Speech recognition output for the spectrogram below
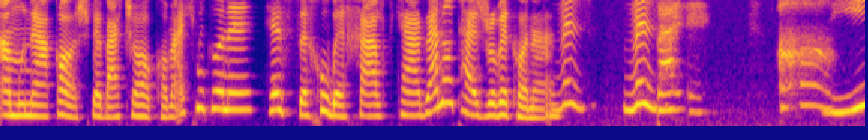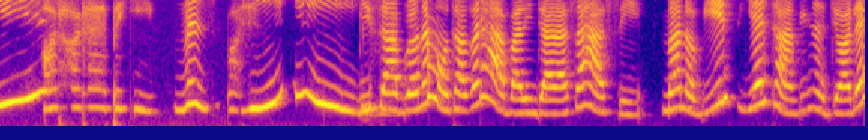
امو نقاش به بچه ها کمک می‌کنه حس خوب خلق کردن و تجربه کنن. وز وز بله. آها. آره آره بگیم. وز باشیم بی صبرانه منتظر اولین جلسه هستیم. من و ویز یه تمرین جالب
